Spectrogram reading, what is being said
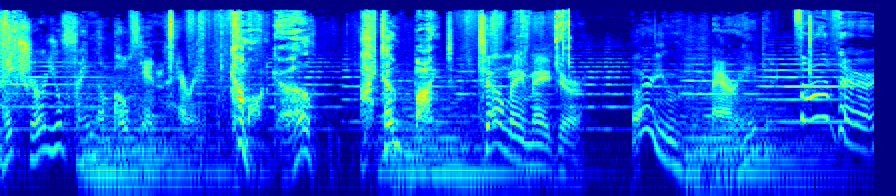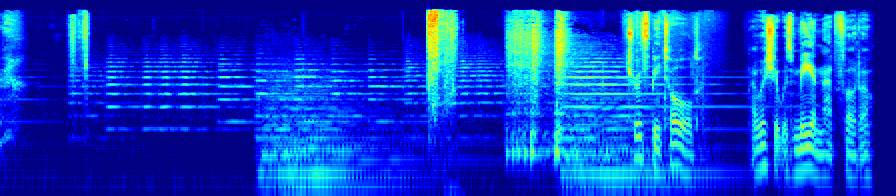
Make sure you frame them both in, Harry. Come on, girl. I don't bite. Tell me, Major, are you married? Father! Truth be told, I wish it was me in that photo.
